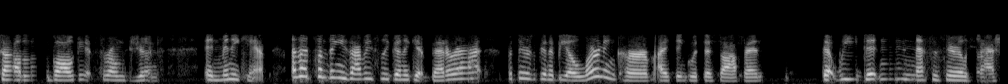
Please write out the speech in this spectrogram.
saw the ball get thrown just in minicamp. And that's something he's obviously going to get better at, but there's going to be a learning curve, I think, with this offense that we didn't necessarily last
